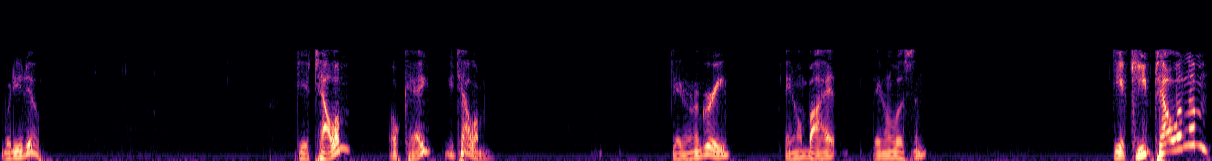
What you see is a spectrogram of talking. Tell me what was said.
What do you do? Do you tell them? Okay, you tell them. They don't agree. They don't buy it. They don't listen. Do you keep telling them?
